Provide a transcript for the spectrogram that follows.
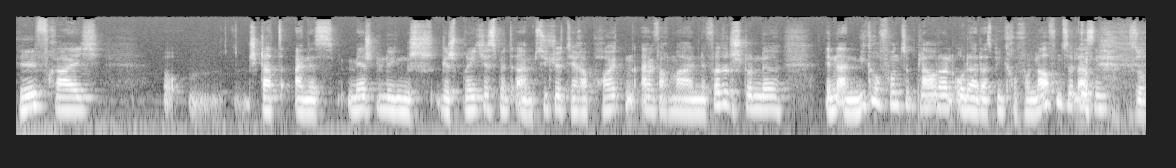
hilfreich, statt eines mehrstündigen Gespräches mit einem Psychotherapeuten einfach mal eine Viertelstunde in ein Mikrofon zu plaudern oder das Mikrofon laufen zu lassen. So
